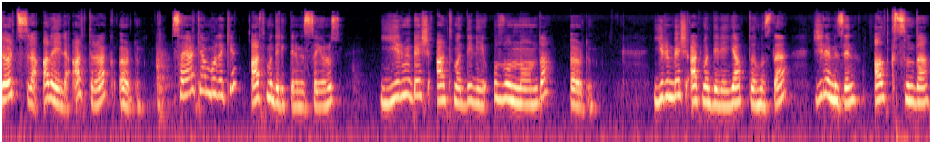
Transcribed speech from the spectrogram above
4 sıra arayla arttırarak ördüm. Sayarken buradaki artma deliklerimizi sayıyoruz. 25 artma deliği uzunluğunda ördüm. 25 artma deliği yaptığımızda jilemizin alt kısmında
